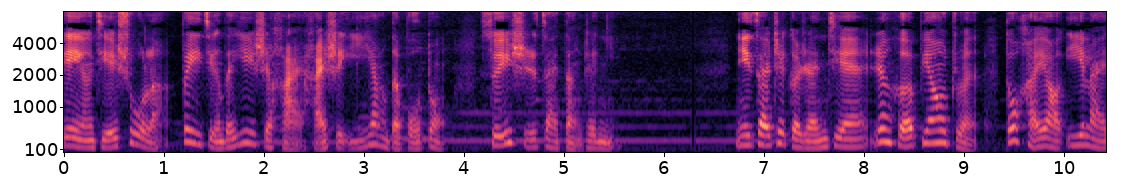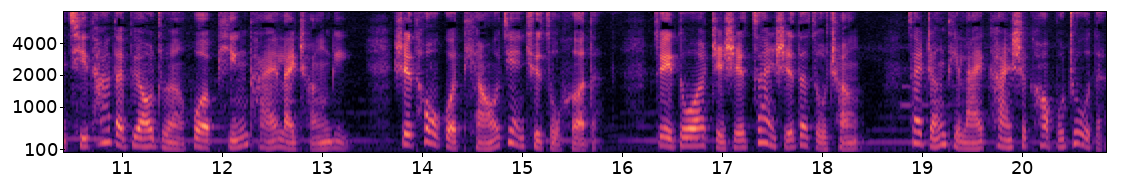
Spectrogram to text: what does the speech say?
电影结束了，背景的意识海还是一样的不动，随时在等着你。你在这个人间，任何标准都还要依赖其他的标准或平台来成立，是透过条件去组合的，最多只是暂时的组成，在整体来看是靠不住的。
